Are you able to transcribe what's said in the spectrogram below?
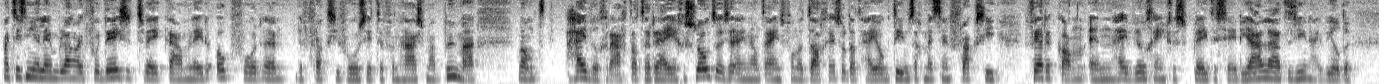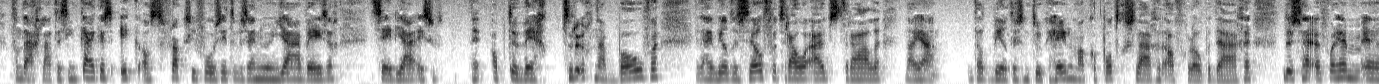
Maar het is niet alleen belangrijk voor deze twee Kamerleden, ook voor de, de fractievoorzitter van Haarsma Buma. Want hij wil graag dat de rijen gesloten zijn aan het eind van de dag, hè, zodat hij ook dinsdag met zijn fractie verder kan. En hij wil geen gespleten CDA laten zien. Hij wilde vandaag laten zien, kijk eens, ik als fractievoorzitter, we zijn nu een jaar bezig. Het CDA is op de weg terug naar boven. Hij wilde zelfvertrouwen uitstralen. Nou ja, dat beeld is natuurlijk helemaal kapotgeslagen de afgelopen dagen. Dus uh, voor hem uh,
